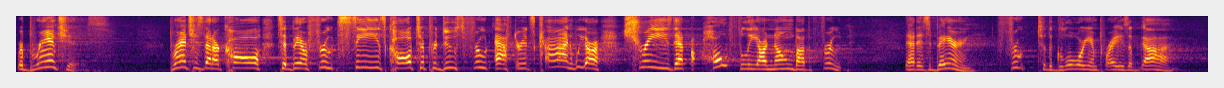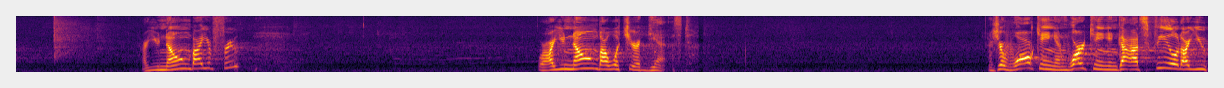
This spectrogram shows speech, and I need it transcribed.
We're branches. Branches that are called to bear fruit, seeds called to produce fruit after its kind. We are trees that hopefully are known by the fruit that is bearing fruit to the glory and praise of God. Are you known by your fruit? Or are you known by what you're against? As you're walking and working in God's field, are you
